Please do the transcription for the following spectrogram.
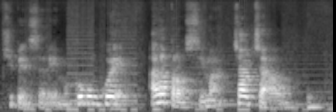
Ci penseremo. Comunque, alla prossima, ciao ciao!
